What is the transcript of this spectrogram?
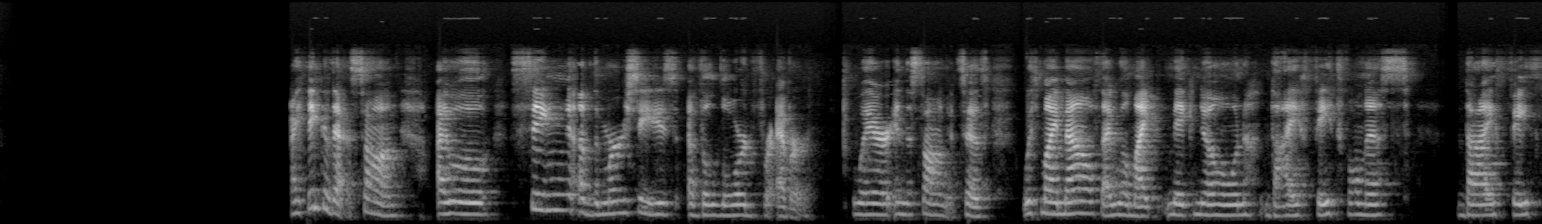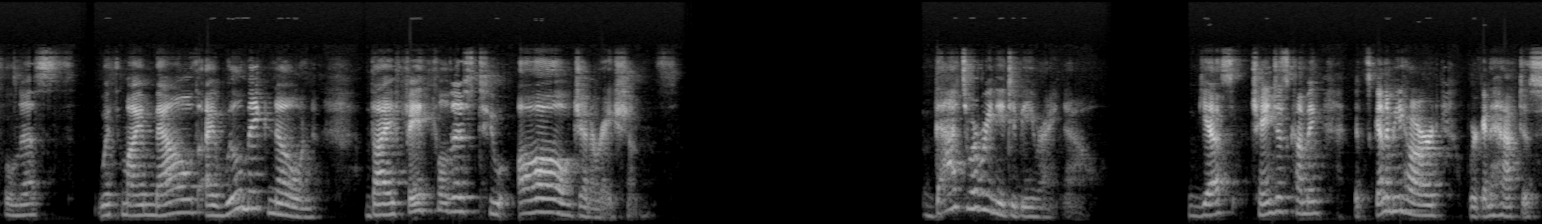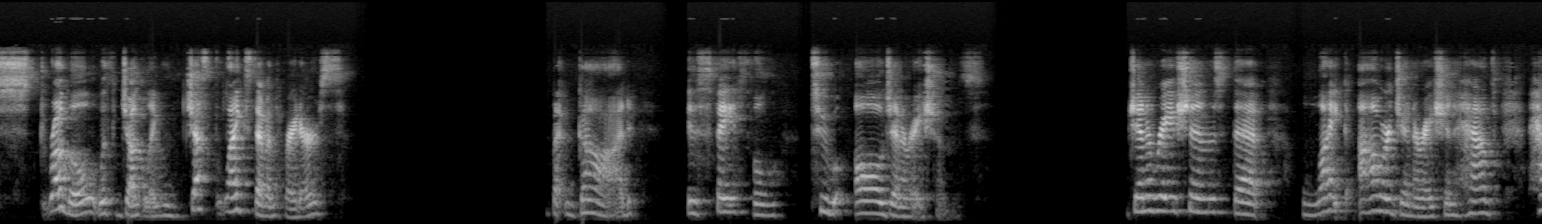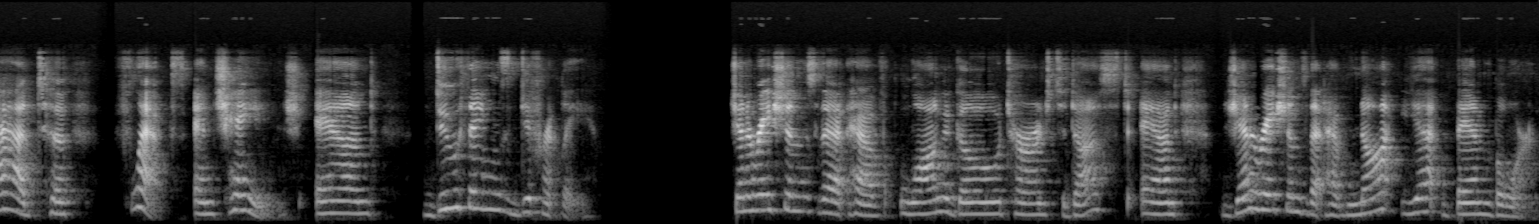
I think of that song, I will sing of the mercies of the Lord forever, where in the song it says, With my mouth I will make known thy faithfulness, thy faithfulness. With my mouth I will make known thy faithfulness to all generations. That's where we need to be right now. Yes, change is coming. It's going to be hard. We're going to have to struggle with juggling just like seventh graders. But God is faithful to all generations. Generations that, like our generation, have had to flex and change and do things differently. Generations that have long ago turned to dust and generations that have not yet been born.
